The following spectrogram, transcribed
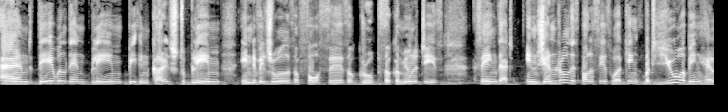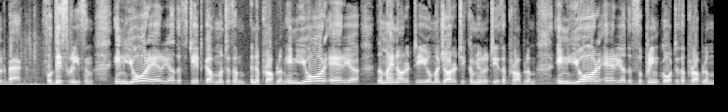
and they will then blame be encouraged to blame individuals or forces or groups or communities saying that in general this policy is working but you are being held back for this reason. In your area, the state government is in a problem. In your area, the minority or majority community is a problem. In your area, the Supreme Court is a problem.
